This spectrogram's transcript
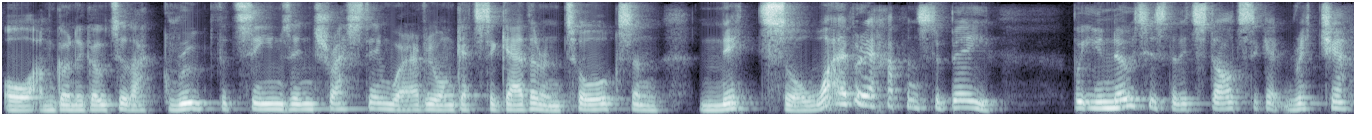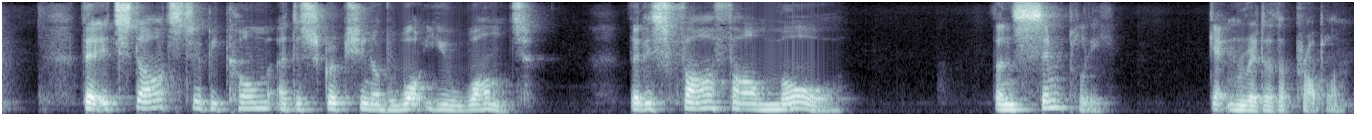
or I'm going to go to that group that seems interesting where everyone gets together and talks and knits or whatever it happens to be. But you notice that it starts to get richer, that it starts to become a description of what you want that is far, far more than simply getting rid of the problem.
